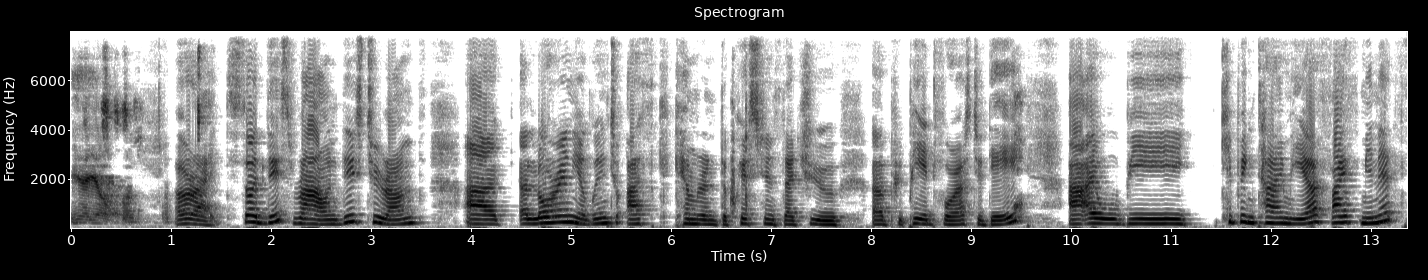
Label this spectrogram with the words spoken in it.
Yeah, yeah, of course. All right. So this round, these two rounds, uh, uh, Lauren, you're going to ask Cameron the questions that you uh, prepared for us today. Uh, I will be keeping time here, five minutes.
